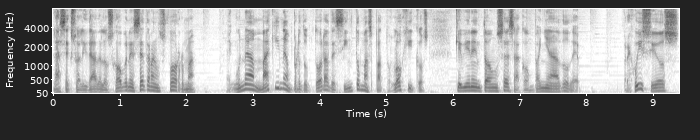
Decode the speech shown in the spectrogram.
la sexualidad de los jóvenes se transforma en una máquina productora de síntomas patológicos que viene entonces acompañado de prejuicios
